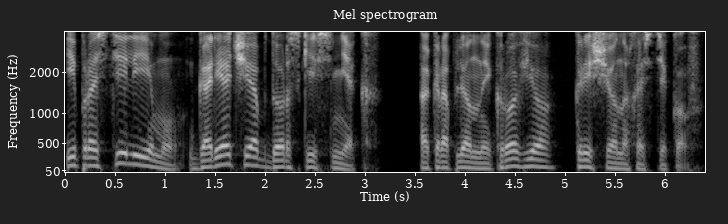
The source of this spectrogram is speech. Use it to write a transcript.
и простили ему горячий абдорский снег, окропленный кровью крещенных остяков.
